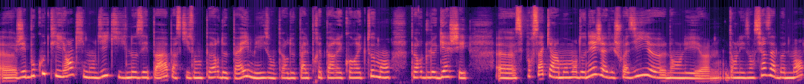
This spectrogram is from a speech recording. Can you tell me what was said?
Euh, j'ai beaucoup de clients qui m'ont dit qu'ils n'osaient pas parce qu'ils ont peur de pas aimer, ils ont peur de pas le préparer correctement, peur de le gâcher. Euh, c'est pour ça qu'à un moment donné, j'avais choisi euh, dans les dans les anciens abonnements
